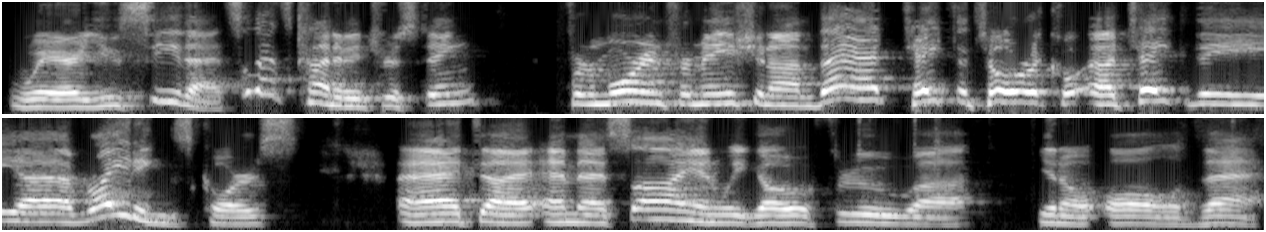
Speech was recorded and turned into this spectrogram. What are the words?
where you see that. So that's kind of interesting. For more information on that, take the Torah, uh, take the uh, writings course at uh, MSI, and we go through, uh, you know, all of that.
